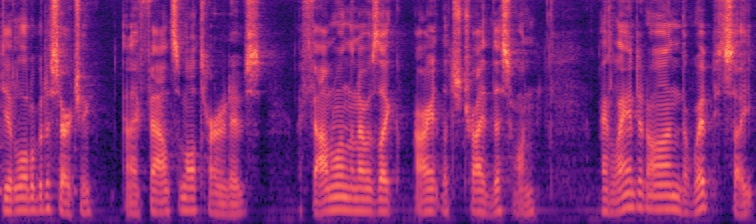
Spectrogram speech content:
did a little bit of searching and I found some alternatives. I found one that I was like, all right, let's try this one. I landed on the website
